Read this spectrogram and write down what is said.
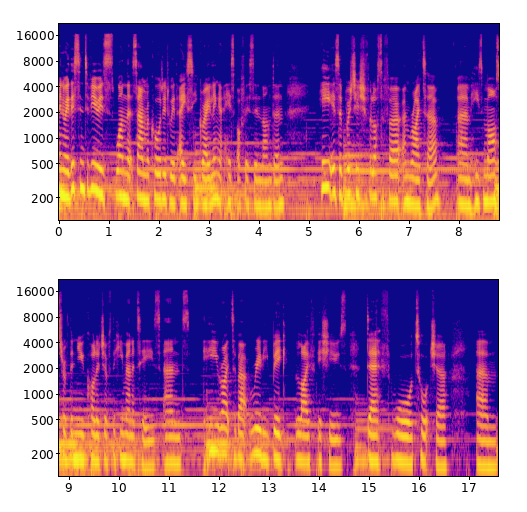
anyway, this interview is one that Sam recorded with AC Grayling at his office in London. He is a British philosopher and writer. Um, he's master of the New College of the Humanities and he writes about really big life issues death, war, torture. Um,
